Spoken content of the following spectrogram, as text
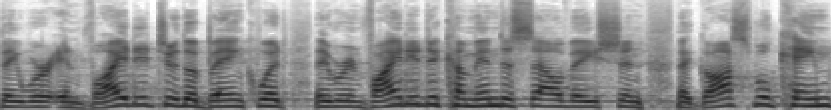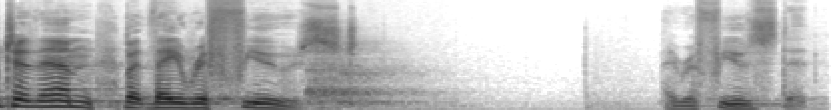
They were invited to the banquet. They were invited to come into salvation. The gospel came to them, but they refused. They refused it.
